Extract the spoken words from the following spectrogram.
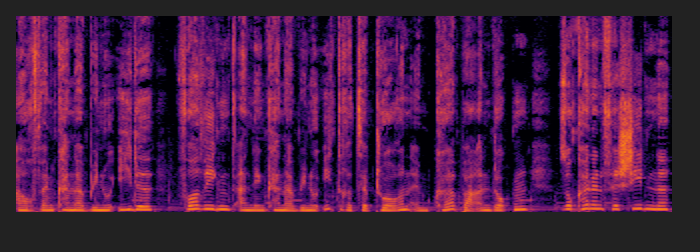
Auch wenn Cannabinoide vorwiegend an den Cannabinoidrezeptoren im Körper andocken, so können verschiedene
